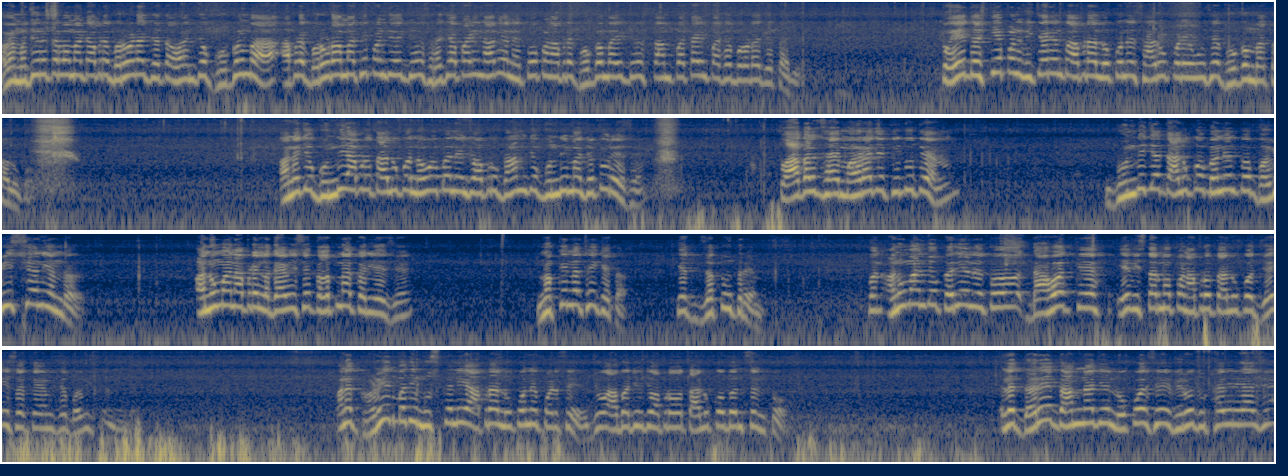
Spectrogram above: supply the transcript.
હવે મજૂરી કરવા માટે આપણે બરોડા જતા હોય. જો ઘોગંબા આપણે બરોડામાંથી પણ જો એક દિવસ રજા પાડીને આવીએ ને, તો પણ આપણે ઘોગંબા એક દિવસ કામ પતાવીને પાછા બરોડા જતા રહીએ. તો એ દ્રષ્ટિએ પણ વિચારીએ તો આપણા લોકોને સારું પડે એવું છે ઘોગંબા તાલુકો. અને જો ગુંદી આપણો તાલુકો નવો બને, જો આપણું ગામ જો ગુંદીમાં જતું રહેશે, તો આગળ સાહેબ મહારાજે કીધું તેમ, ગુંદી જે તાલુકો બને તો ભવિષ્યની અંદર અનુમાન આપણે લગાવીએ છીએ, કલ્પના કરીએ છીએ. નક્કી નથી કહેતા કે જતું જ એમ. પણ અનુમાન જો કરીએ ને તો દાહોદ કે એ વિસ્તારમાં પણ આપણો તાલુકો જઈ શકે એમ છે ભવિષ્યની અંદર. અને ઘણી જ બધી મુશ્કેલી આપણા લોકોને પડશે. જો આ બાજુ જો આપણો તાલુકો બનશે ને તો. એટલે દરેક ગામના જે લોકો છે, વિરોધ ઉઠાવી રહ્યા છે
